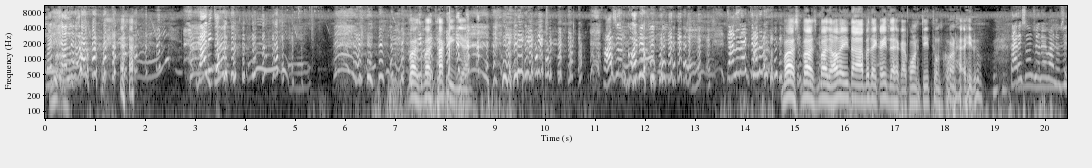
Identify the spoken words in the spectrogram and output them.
ગાડી ચાલુ કરો ગાડી ચાલુ બસ બસ થાકી ગયા હાસુન ખોટું ચાલુ રાખ ચાલુ રાખ બસ બસ બસ. હવે ઈ તો આ બધા કહી દે કે કોણ જીતું કોણ હાર્યું. તારે શું જો લેવાનું છે?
